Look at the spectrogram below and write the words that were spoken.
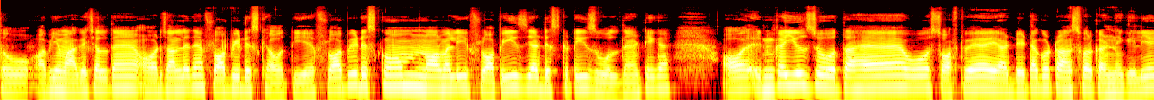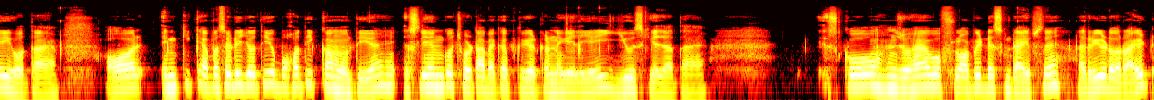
तो अभी हम आगे चलते हैं और जान लेते हैं फ्लॉपी डिस्क क्या होती है। फ्लॉपी डिस्क को हम नॉर्मली फ्लॉपीज़ या डिस्कटीज़ बोलते हैं, ठीक है? और इनका यूज़ जो होता है, वो सॉफ्टवेयर या डेटा को ट्रांसफ़र करने के लिए ही होता है। और इनकी कैपेसिटी जो होती है बहुत ही कम होती है, इसलिए इनको छोटा बैकअप क्रिएट करने के लिए ही यूज़ किया जाता है। इसको जो है वो फ्लॉपी डिस्क ड्राइव से रीड और राइट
